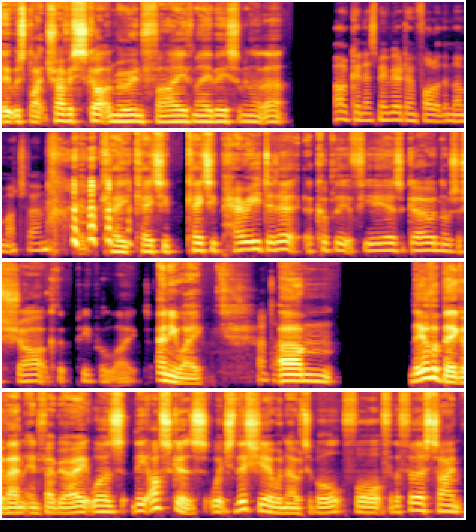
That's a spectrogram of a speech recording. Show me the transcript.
it was like Travis Scott and Maroon Five, maybe something like that. Oh goodness, maybe I don't follow them that much then. Like Ka- Katy Katy Perry did it a couple of a few years ago, and there was a shark that people liked. Anyway, um, the other big event in February was the Oscars, which this year were notable for for the first time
